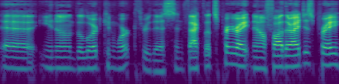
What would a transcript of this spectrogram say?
uh, you know the Lord can work through this. In fact, let's pray right now, Father. I just pray.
